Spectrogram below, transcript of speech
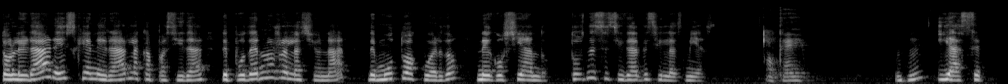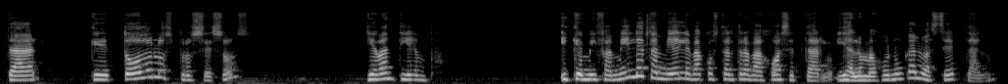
Tolerar es generar la capacidad de podernos relacionar de mutuo acuerdo, negociando tus necesidades y las mías. Ok. Y aceptar que todos los procesos llevan tiempo y que mi familia también le va a costar trabajo aceptarlo y a lo mejor nunca lo acepta, ¿no?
